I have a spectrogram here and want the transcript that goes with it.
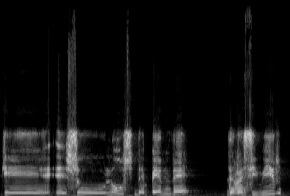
que eh, su luz depende de recibir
